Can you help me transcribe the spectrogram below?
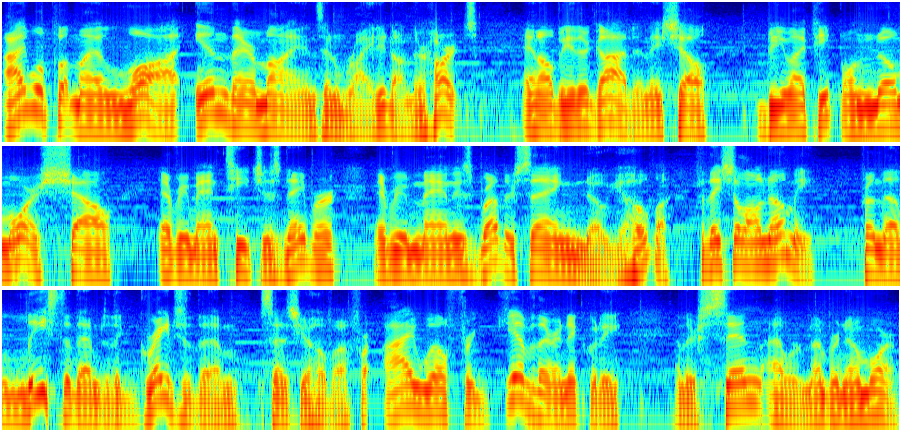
I will put my law in their minds and write it on their hearts, and I'll be their God, and they shall be my people. No more shall every man teach his neighbor, every man his brother, saying, Know Jehovah, for they shall all know me. From the least of them to the greatest of them, says Jehovah, for I will forgive their iniquity, and their sin I will remember no more.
